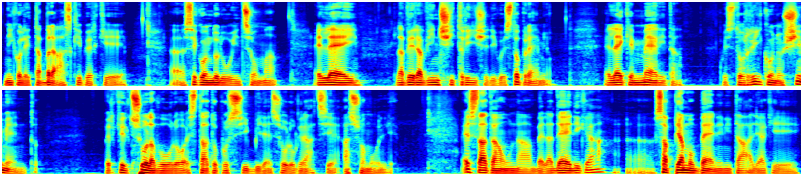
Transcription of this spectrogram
Nicoletta Braschi perché secondo lui insomma è lei la vera vincitrice di questo premio, è lei che merita questo riconoscimento perché il suo lavoro è stato possibile solo grazie a sua moglie. È stata una bella dedica, uh, sappiamo bene in Italia che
